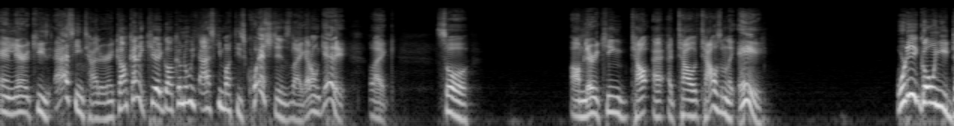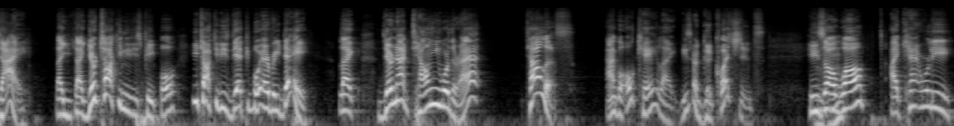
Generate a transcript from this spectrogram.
and Larry King's asking Tyler, and I'm kind of curious. How come nobody's asking about these questions? Like, I don't get it. Like, so, um, Larry King tell, uh, tell, tells him like, hey, where do you go when you die? Like, like you're talking to these people. You talk to these dead people every day. Like, they're not telling you where they're at. Tell us. I go, okay. Like, these are good questions. He's uh, well, I can't really.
